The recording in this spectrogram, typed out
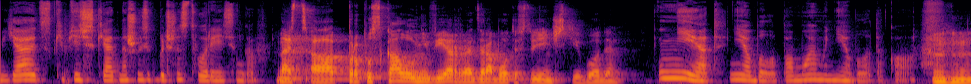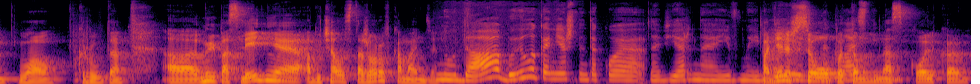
Я скептически отношусь к большинству рейтингов. Настя, а пропускала универ ради работы в студенческие годы? Нет, не было, по-моему, не было такого. Угу, вау, круто. А, ну и последнее, обучала стажеров в команде? Ну да, было, конечно, такое, наверное, и в моей Поделишься опытом, насколько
